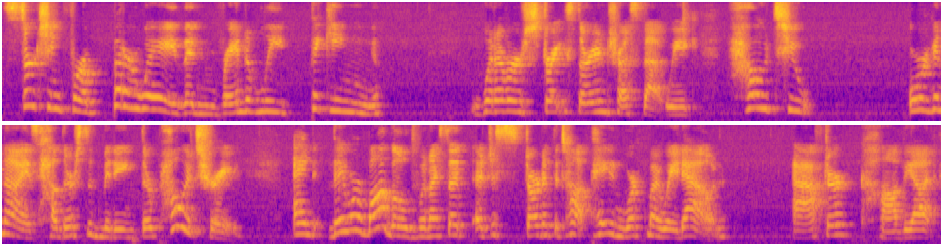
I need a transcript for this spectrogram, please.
searching for a better way than randomly picking whatever strikes their interest that week, how to organize how they're submitting their poetry. And they were boggled when I said I just start at the top pay and work my way down. After, caveat,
